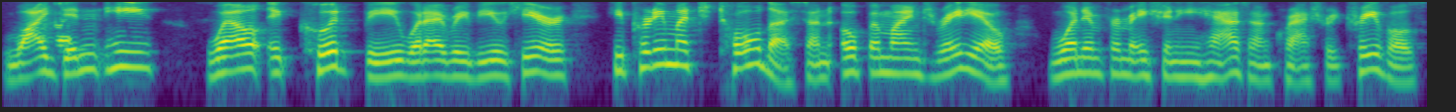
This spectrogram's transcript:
Why didn't he? Well, it could be what I review here. He pretty much told us on Open Minds Radio what information he has on crash retrievals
